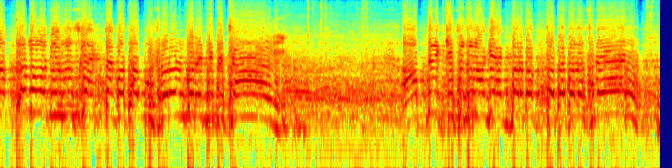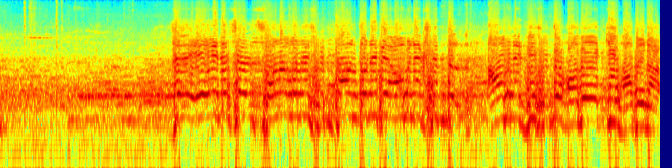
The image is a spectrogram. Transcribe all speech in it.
ডক্টর মোহাম্মদ ইউনুসকে একটা কথা স্মরণ করে দিতে চাই। আপনি কিছুদিন আগে একবার বক্তব্যে বলেছিলেন যে এই দেশের জনগণের সিদ্ধান্ত নিবে আওয়ামী লীগ আওয়ামী লীগ নিষিদ্ধ হবে কি হবে না।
